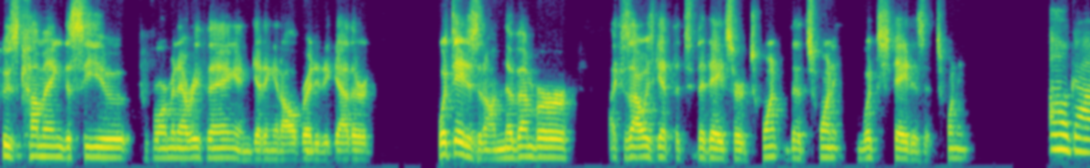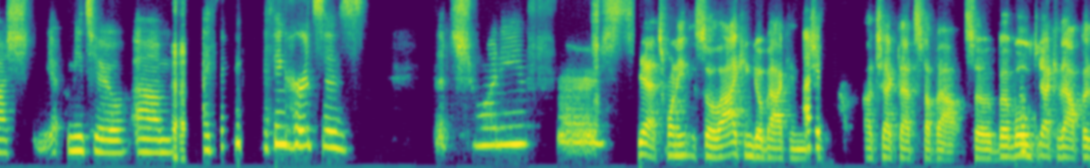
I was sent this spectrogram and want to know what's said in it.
who's coming to see you perform and everything and getting it all ready together. What date is it on? November? Because I always get the, the dates are 20, the 20, what date is it? 20? Oh gosh. Yeah, me too. Um, I think, I think Hertz is the 21st. Yeah. 20. So I can go back and I, check, I'll check that stuff out. So, but we'll okay. check it out. But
